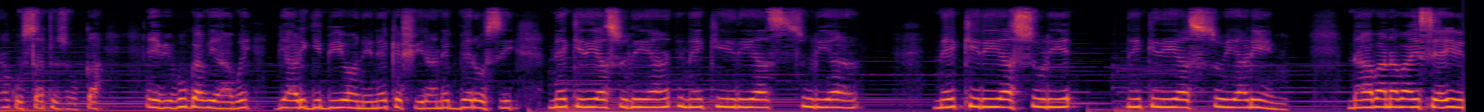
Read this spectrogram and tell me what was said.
naku ssatu zokka. Ebibuga byabwe byali gibiyoni ne kefira ne berosi ne kiriyasuyalimu n'abaana ba isirayiri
